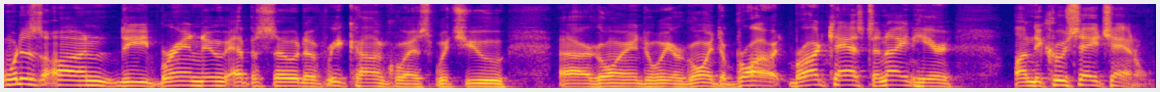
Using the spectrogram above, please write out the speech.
what is on the brand new episode of Reconquest, which you are going to we are going to broad, broadcast tonight here on the Crusade channel?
